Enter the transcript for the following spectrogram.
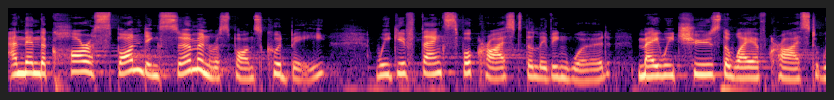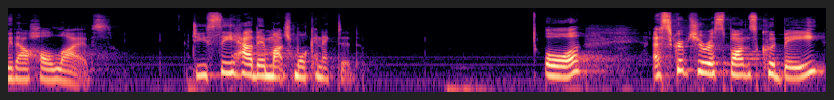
And then the corresponding sermon response could be we give thanks for Christ, the living word. May we choose the way of Christ with our whole lives. Do you see how they're much more connected? Or a scripture response could be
